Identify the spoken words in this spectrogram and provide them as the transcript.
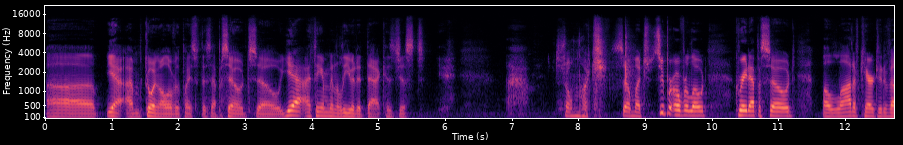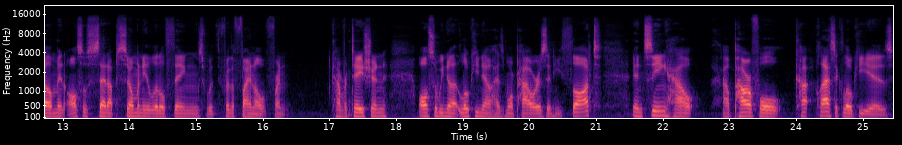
Uh, yeah, I'm going all over the place with this episode. So yeah, I think I'm gonna leave it at that because just so much, so much. Super overload. Great episode. A lot of character development. Also set up so many little things with for the final front confrontation. Also, we know that Loki now has more powers than he thought and seeing how how powerful classic Loki is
